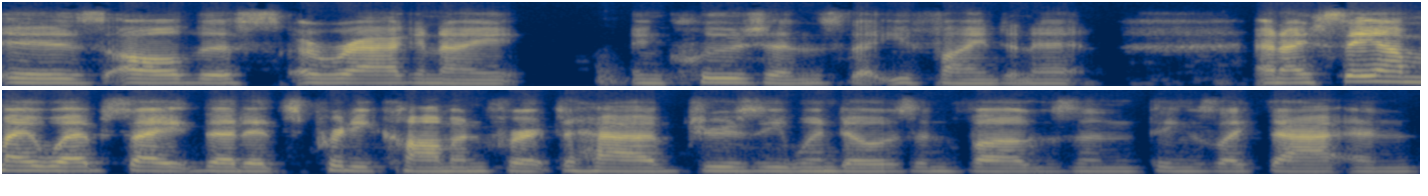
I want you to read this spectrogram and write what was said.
is all this aragonite inclusions that you find in it. And I say on my website that it's pretty common for it to have druzy windows and bugs and things like that, and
